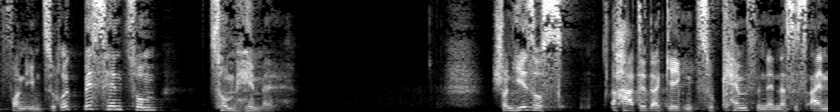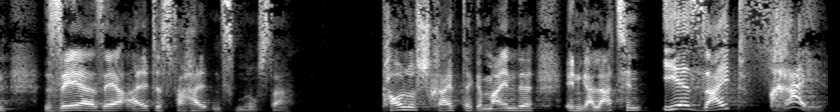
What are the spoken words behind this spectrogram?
von ihm zurück, bis hin zum, zum Himmel. Schon Jesus hatte dagegen zu kämpfen, denn das ist ein sehr, sehr altes Verhaltensmuster. Paulus schreibt der Gemeinde in Galatien, ihr seid frei.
